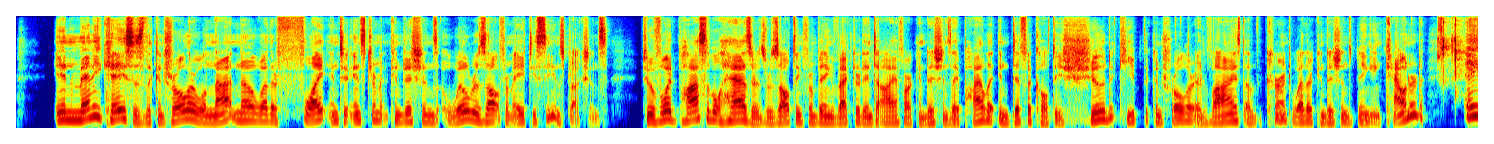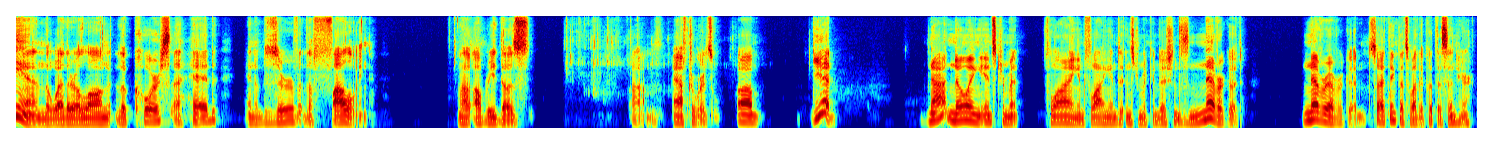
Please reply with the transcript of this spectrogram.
In many cases, the controller will not know whether flight into instrument conditions will result from ATC instructions. To avoid possible hazards resulting from being vectored into IFR conditions, a pilot in difficulty should keep the controller advised of the current weather conditions being encountered and the weather along the course ahead and observe the following. I'll, I'll read those um, afterwards. Um, yeah, not knowing instrument flying and flying into instrument conditions is never good. Never ever good. So I think that's why they put this in here.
